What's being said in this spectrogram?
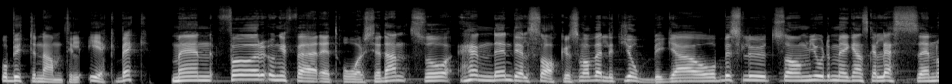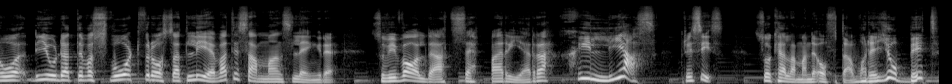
och bytte namn till Ekbäck. Men för ungefär ett år sedan så hände en del saker som var väldigt jobbiga och beslut som gjorde mig ganska ledsen och det gjorde att det var svårt för oss att leva tillsammans längre. Så vi valde att separera. Skiljas? Precis, så kallar man det ofta. Var det jobbigt?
